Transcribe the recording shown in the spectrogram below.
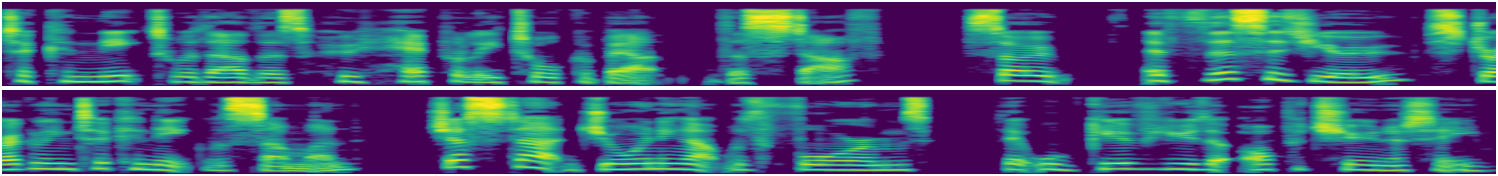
to connect with others who happily talk about this stuff. So if this is you struggling to connect with someone, just start joining up with forums that will give you the opportunity.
